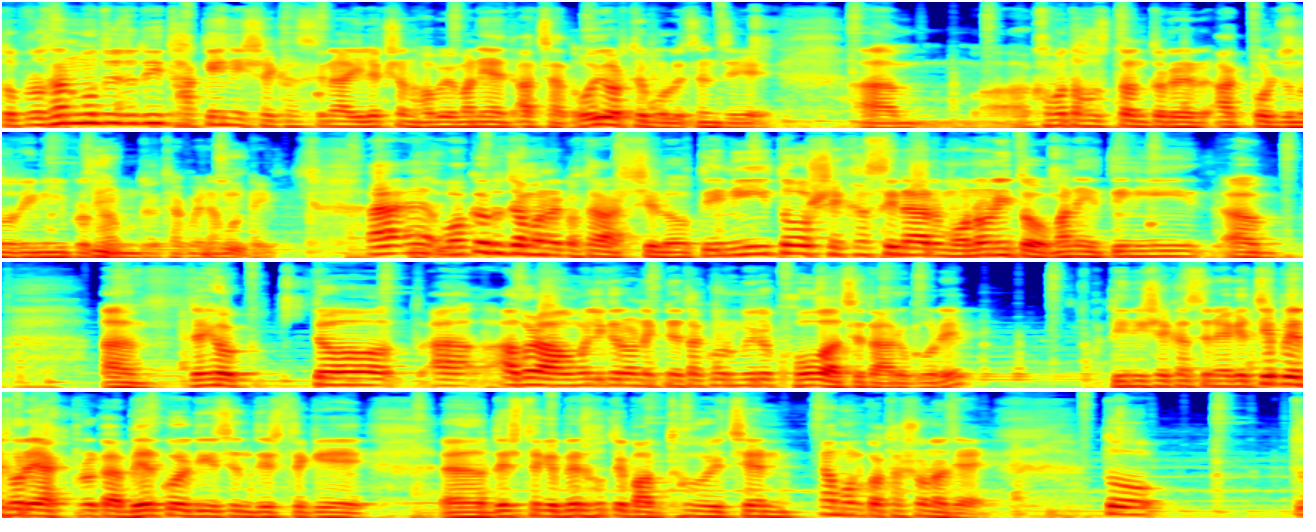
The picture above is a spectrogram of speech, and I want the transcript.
তো প্রধানমন্ত্রী যদি থাকেনি শেখ হাসিনা ইলেকশন হবে মানে আচ্ছা ওই অর্থে বলেছেন যে ক্ষমতা হস্তান্তরের আগ পর্যন্ত তিনি প্রধানমন্ত্রী থাকবেন। এমনটাই। ওয়াকারুজ্জামানের কথা আসছিল তিনি তো শেখ হাসিনার মনোনীত মানে তিনি যাই হোক তো আবার আওয়ামী লীগের অনেক নেতাকর্মীরও ক্ষোভ আছে তার উপরে। তিনি শেখ হাসিনাকে চেপে ধরে এক প্রকার বের করে দিয়েছেন দেশ থেকে দেশ থেকে বের হতে বাধ্য হয়েছেন এমন কথা শোনা যায়। তো তো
